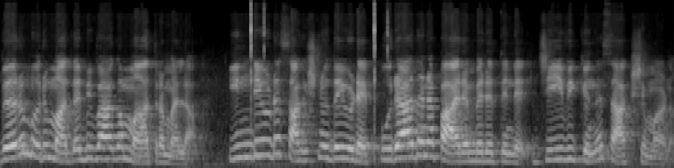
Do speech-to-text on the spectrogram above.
വെറും ഒരു മതവിഭാഗം മാത്രമല്ല ഇന്ത്യയുടെ സഹിഷ്ണുതയുടെ പുരാതന പാരമ്പര്യത്തിന്റെ ജീവിക്കുന്ന സാക്ഷ്യമാണ്.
